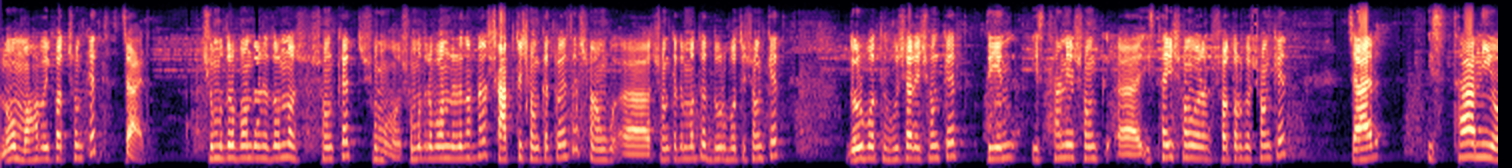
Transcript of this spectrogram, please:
নৌ মহাবিপদ সংকেত চার। সমুদ্র বন্দরের জন্য সংকেত সমূহ, সমুদ্র বন্দরের জন্য সাতটি সংকেত রয়েছে সংকেতের মধ্যে দূরবর্তী সংকেত দূরবর্তী হুঁশিয়ারি সংকেত তিন, স্থানীয় স্থায়ী সতর্ক সংকেত, চার, স্থানীয়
